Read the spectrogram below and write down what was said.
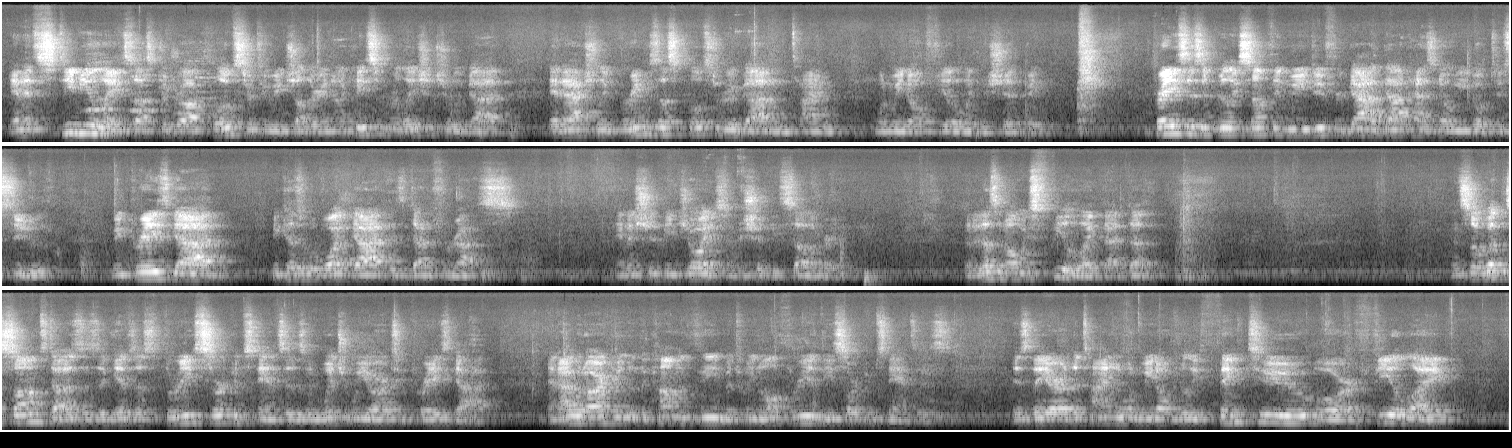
And it stimulates us to draw closer to each other. And in a case of relationship with God, it actually brings us closer to God in a time when we don't feel like we should be. Praise isn't really something we do for God. God has no ego to soothe. We praise God because of what God has done for us. And it should be joyous and we should be celebrating. But it doesn't always feel like that, does it? And so, what the Psalms does is it gives us three circumstances in which we are to praise God. And I would argue that the common theme between all three of these circumstances is they are the time when we don't really think to or feel like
